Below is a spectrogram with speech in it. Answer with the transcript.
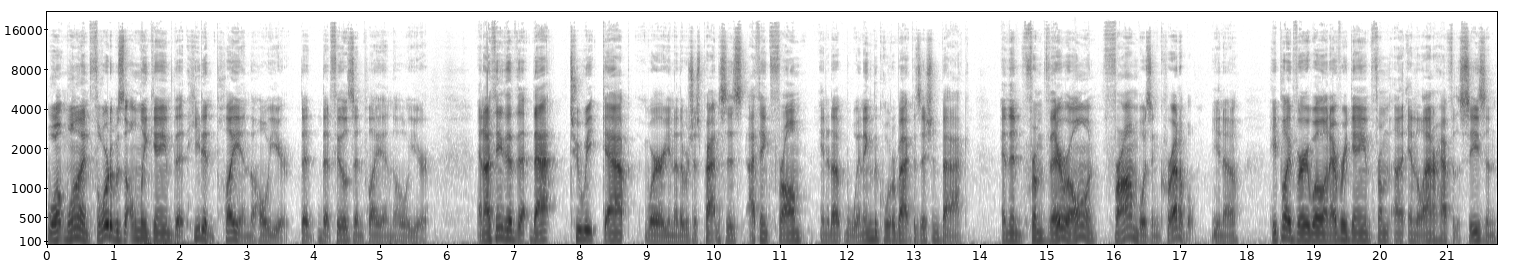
well, one, Florida was the only game that he didn't play in the whole year, that, that Fields didn't play in the whole year. And I think that that, that two week gap where, you know, there was just practices, I think Fromm ended up winning the quarterback position back. And then from there on, Fromm was incredible, you know. He played very well in every game from uh, in the latter half of the season.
